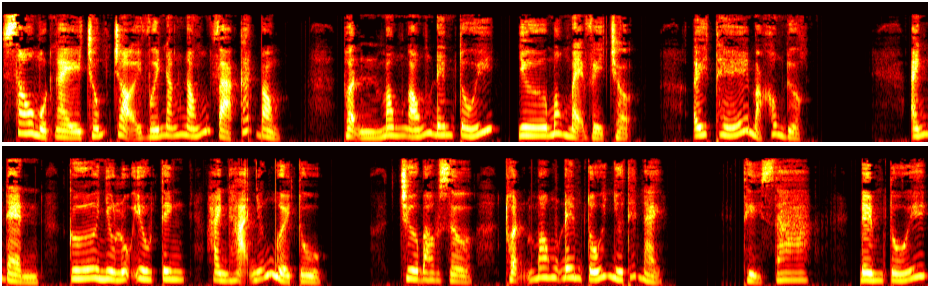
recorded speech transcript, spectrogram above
Sau một ngày chống chọi với nắng nóng và cát bỏng, Thuận mong ngóng đêm tối như mong mẹ về chợ. Ấy thế mà không được. Ánh đèn cứ như lũ yêu tinh hành hạ những người tù. Chưa bao giờ Thuận mong đêm tối như thế này. Thì ra, đêm tối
